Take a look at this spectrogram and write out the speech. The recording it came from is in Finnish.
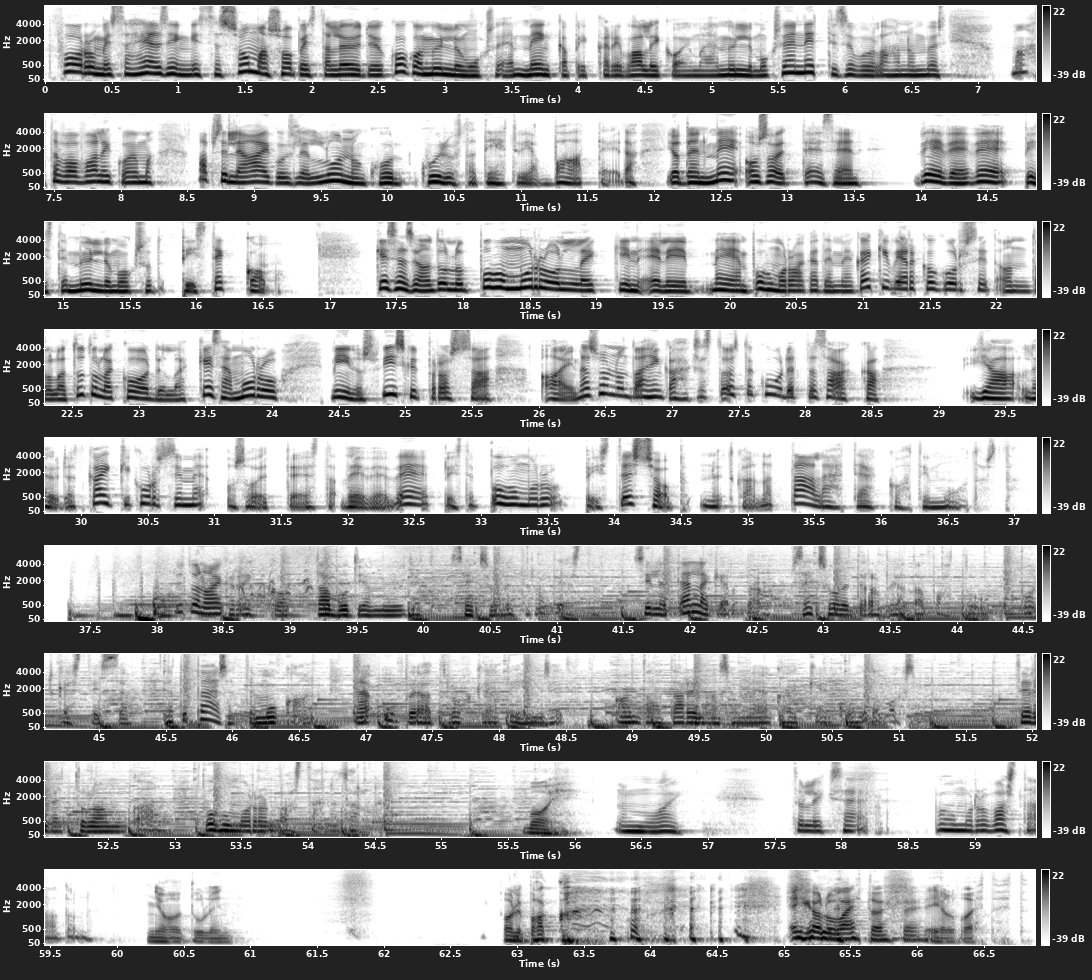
Foorumissa Helsingissä Soma-sopista löytyy koko Myllymuksujen menkkapikarivalikoima ja Myllymuksujen nettisivuillahan on myös mahtava valikoima lapsille ja aikuisille luonnon kuidusta tehtyjä vaatteita, joten me osoitteeseen www.myllymuksut.com. Kesä se on tullut Puhumurullekin, eli meidän Puhumuruakatemian kaikki verkkokurssit on tuolla tutulla koodilla kesämuru miinus 50 prossaa aina sunnuntaihin 18.6. saakka. Ja löydät kaikki kurssimme osoitteesta www.puhumuru.shop. Nyt kannattaa lähteä kohti muutosta. Nyt on aika rikkoa tabut ja myytit seksuaaliterapiasta. Sillä tällä kertaa seksuaaliterapia tapahtuu podcastissa ja te pääsette mukaan. Nämä upeat, rohkeat ihmiset antaa tarinansa meidän kaikkien kuultavaksi. Tervetuloa mukaan Puhumurun vastaanotolle. Moi. Moi. Tuliko sä Puhumurun vastaanotolle? Joo, tulin. Oli pakko. Eikö ollut vaihtoehtoja? Ei ollut vaihtoehtoja.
